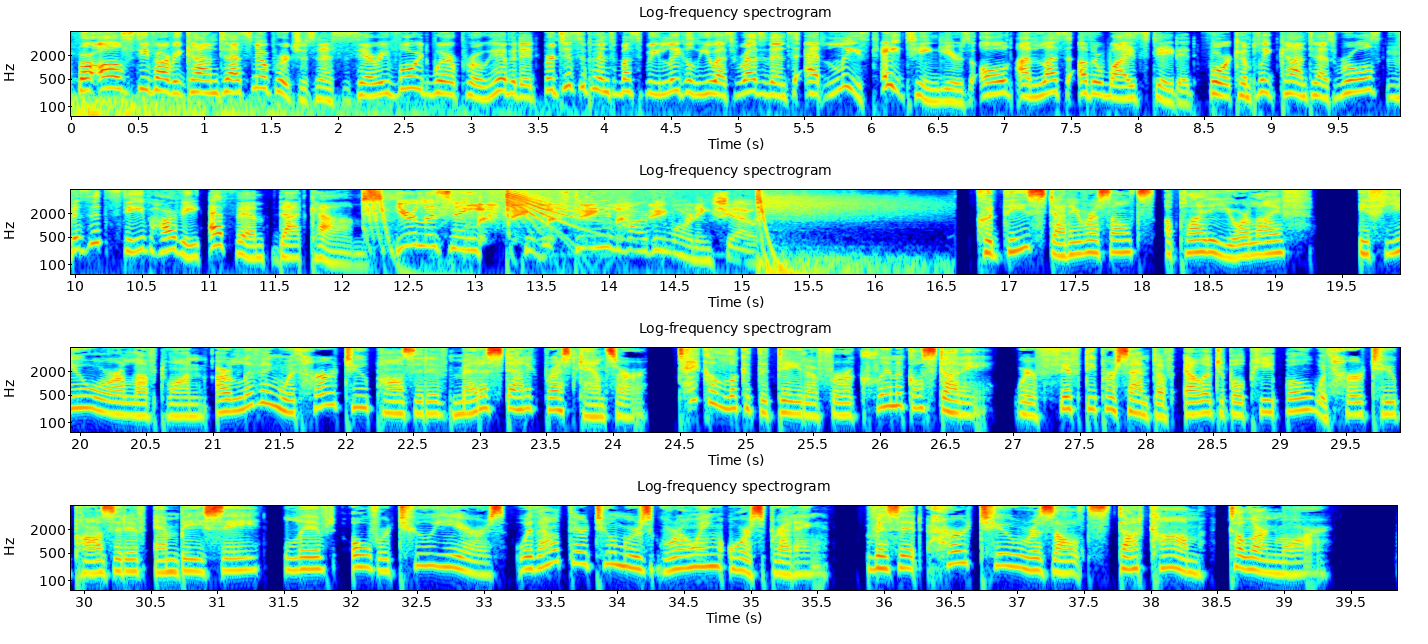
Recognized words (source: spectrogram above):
For all Steve Harvey contests, no purchase necessary, void where prohibited. Participants must be legal U.S. residents at least 18 years old unless otherwise stated. For complete contest rules, visit SteveHarveyFM.com. You're listening to the Steve Harvey Morning Show. Could these study results apply to your life? If you or a loved one are living with HER2 positive metastatic breast cancer, take a look at the data for a clinical study where 50% of eligible people with HER2 positive MBC lived over two years without their tumors growing or spreading. Visit her2results.com to learn more.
